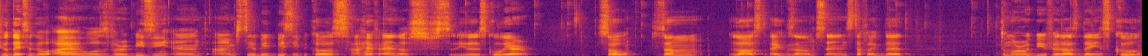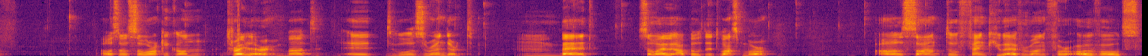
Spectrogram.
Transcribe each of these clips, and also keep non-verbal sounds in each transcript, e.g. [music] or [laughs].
few days ago I was very busy and I'm still a bit busy because I have end of uh, school year. So, some last exams and stuff like that. Tomorrow will be the last day in school. I was also working on trailer, but it was rendered mm, bad, so I will upload it once more. Also, I want to thank you everyone for all votes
